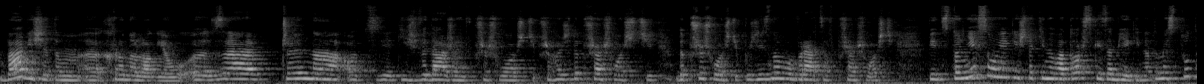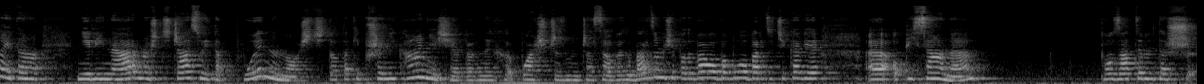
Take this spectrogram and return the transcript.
bawi się tą e, chronologią. E, zaczyna od jakichś wydarzeń w przeszłości, przechodzi do przeszłości, do przyszłości, później znowu wraca w przeszłość. Więc to nie są jakieś takie nowatorskie zabiegi. Natomiast tutaj ta nielinearność czasu i ta płynność, to takie przenikanie się pewnych płaszczyzn czasowych bardzo mi się podobało, bo było bardzo ciekawie opisane. Poza tym też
